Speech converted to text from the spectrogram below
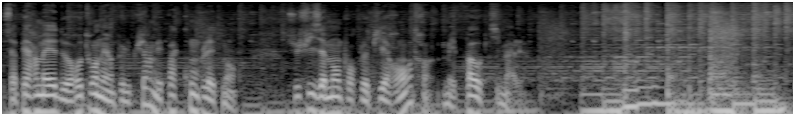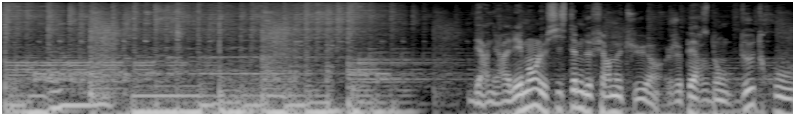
Ça permet de retourner un peu le cuir mais pas complètement. Suffisamment pour que le pied rentre, mais pas optimal. Dernier élément, le système de fermeture. Je perce donc deux trous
